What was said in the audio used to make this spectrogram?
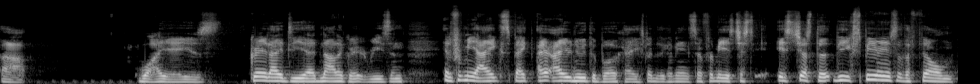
uh ya is great idea, not a great reason. And for me, I expect I, I knew the book, I expected to come in. So for me, it's just it's just the, the experience of the film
